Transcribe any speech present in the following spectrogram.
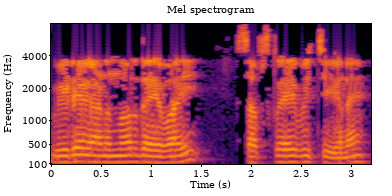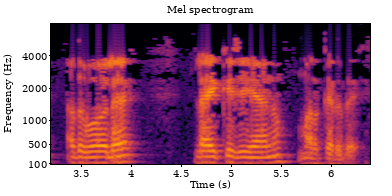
വീഡിയോ കാണുന്നവർ ദയവായി സബ്സ്ക്രൈബ് ചെയ്യണേ. അതുപോലെ ലൈക്ക് ചെയ്യാനും മറക്കരുത്.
